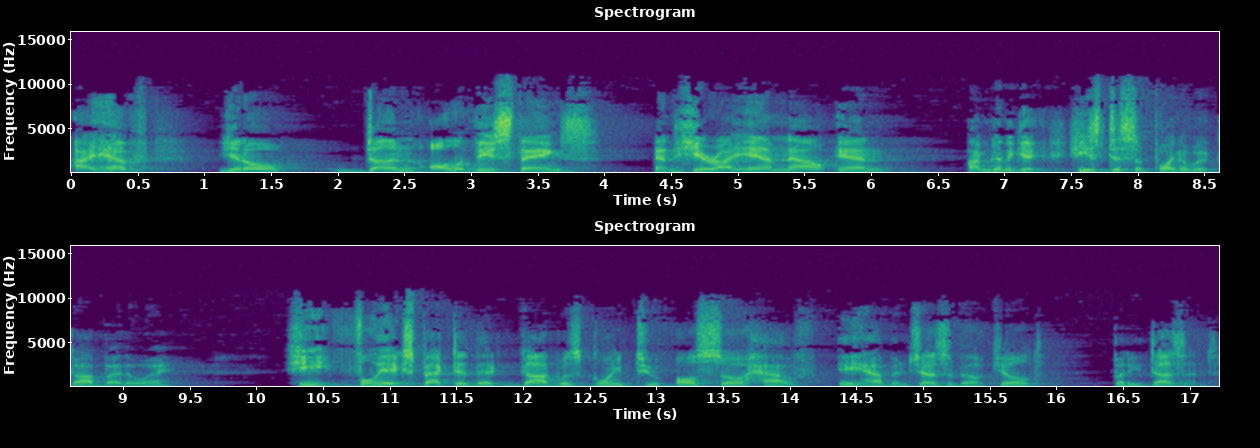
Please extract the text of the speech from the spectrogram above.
I have, you know, done all of these things and here I am now and I'm going to get, he's disappointed with God, by the way. He fully expected that God was going to also have Ahab and Jezebel killed, but he doesn't.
